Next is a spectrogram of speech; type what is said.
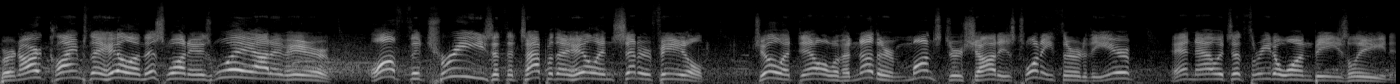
Bernard climbs the hill, and this one is way out of here. Off the trees at the top of the hill in center field. Jo Adell with another monster shot, his 23rd of the year, and now it's a 3 to 1 Bees lead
